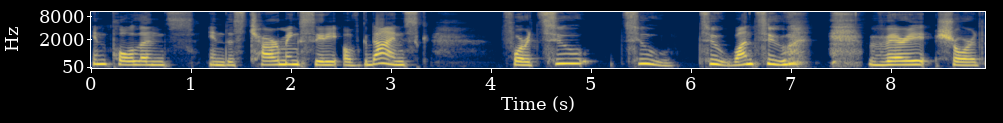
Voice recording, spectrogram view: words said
in Poland, in this charming city of Gdańsk, for two, two, two, one, two very short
